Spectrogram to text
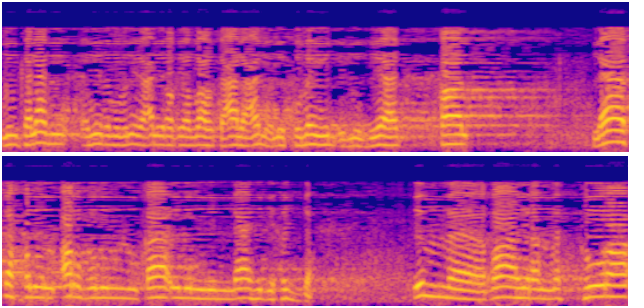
من كلام أمير المؤمنين علي رضي الله تعالى عنه لسميل بن زياد قال لا تخلو الأرض من قائم لله بحجة. إما ظاهرا مستورا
